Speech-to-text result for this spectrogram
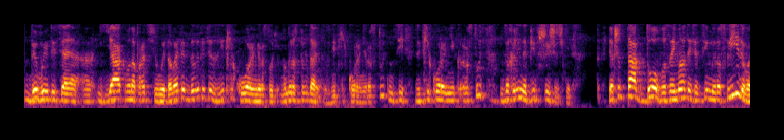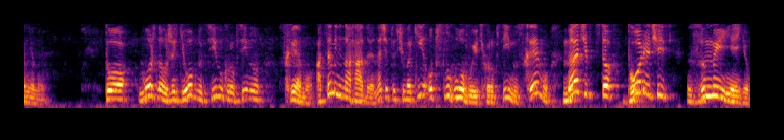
дивитися, е, як вона працює, давайте дивитися, звідки корені ростуть. Вони розповідають, звідки корені ростуть. Ну, ці звідки корені ростуть взагалі на півшишечки. Якщо так довго займатися цими розслідуваннями, то можна вже йобнути цілу корупційну схему. А це мені нагадує, начебто чуваки обслуговують корупційну схему, начебто борючись з нею.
